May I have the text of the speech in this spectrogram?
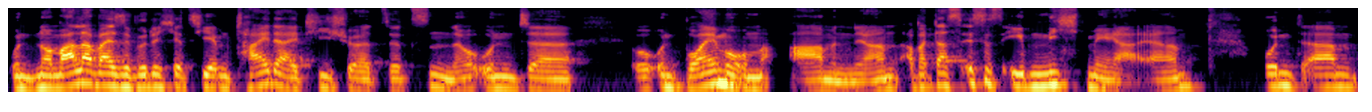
und normalerweise würde ich jetzt hier im Tie-Dye-T-Shirt sitzen ne, und äh, und Bäume umarmen, ja. Aber das ist es eben nicht mehr, ja. Und ähm,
